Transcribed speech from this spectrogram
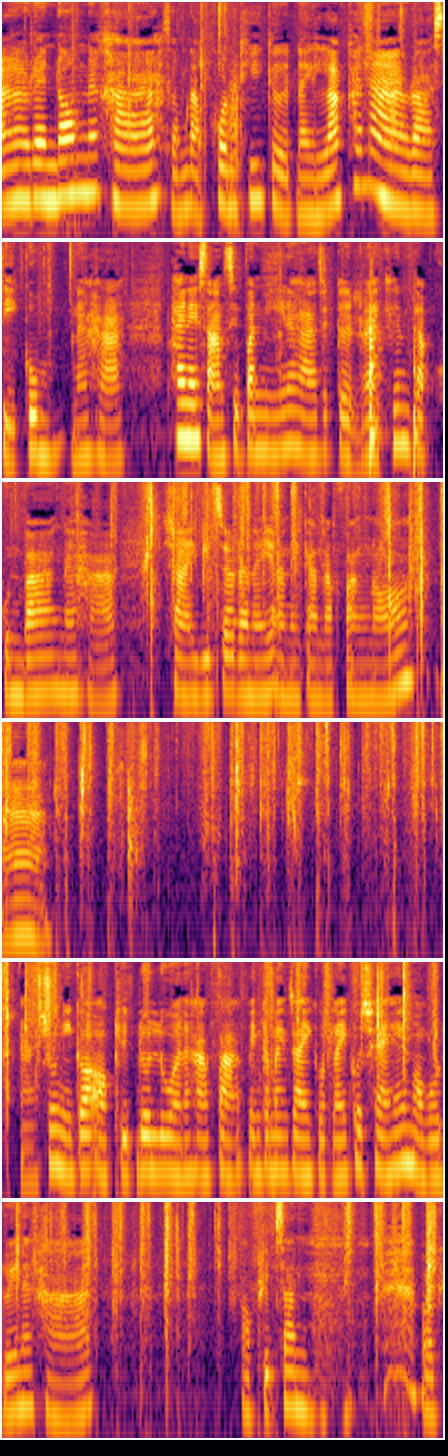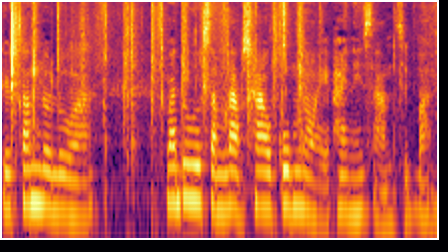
อ่าแรนดอมนะคะสำหรับคนที่เกิดในลัคนาราศีกุมนะคะ ภายใน 30 วันนี้นะคะ จะเกิดอะไรขึ้นกับคุณบ้างนะคะใช้วิจารณญาณในการรับฟังเนาะอ่าช่วงนี้ก็ออกคลิปรัวๆนะคะ ฝากเป็นกำลังใจกดไลค์กดแชร์ให้หมอโบด้วยนะคะ ออกคลิปสั้น ออกคลิปสั้นรัวๆ มาดูสำหรับชาวกุมหน่อยภายใน 30 วัน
